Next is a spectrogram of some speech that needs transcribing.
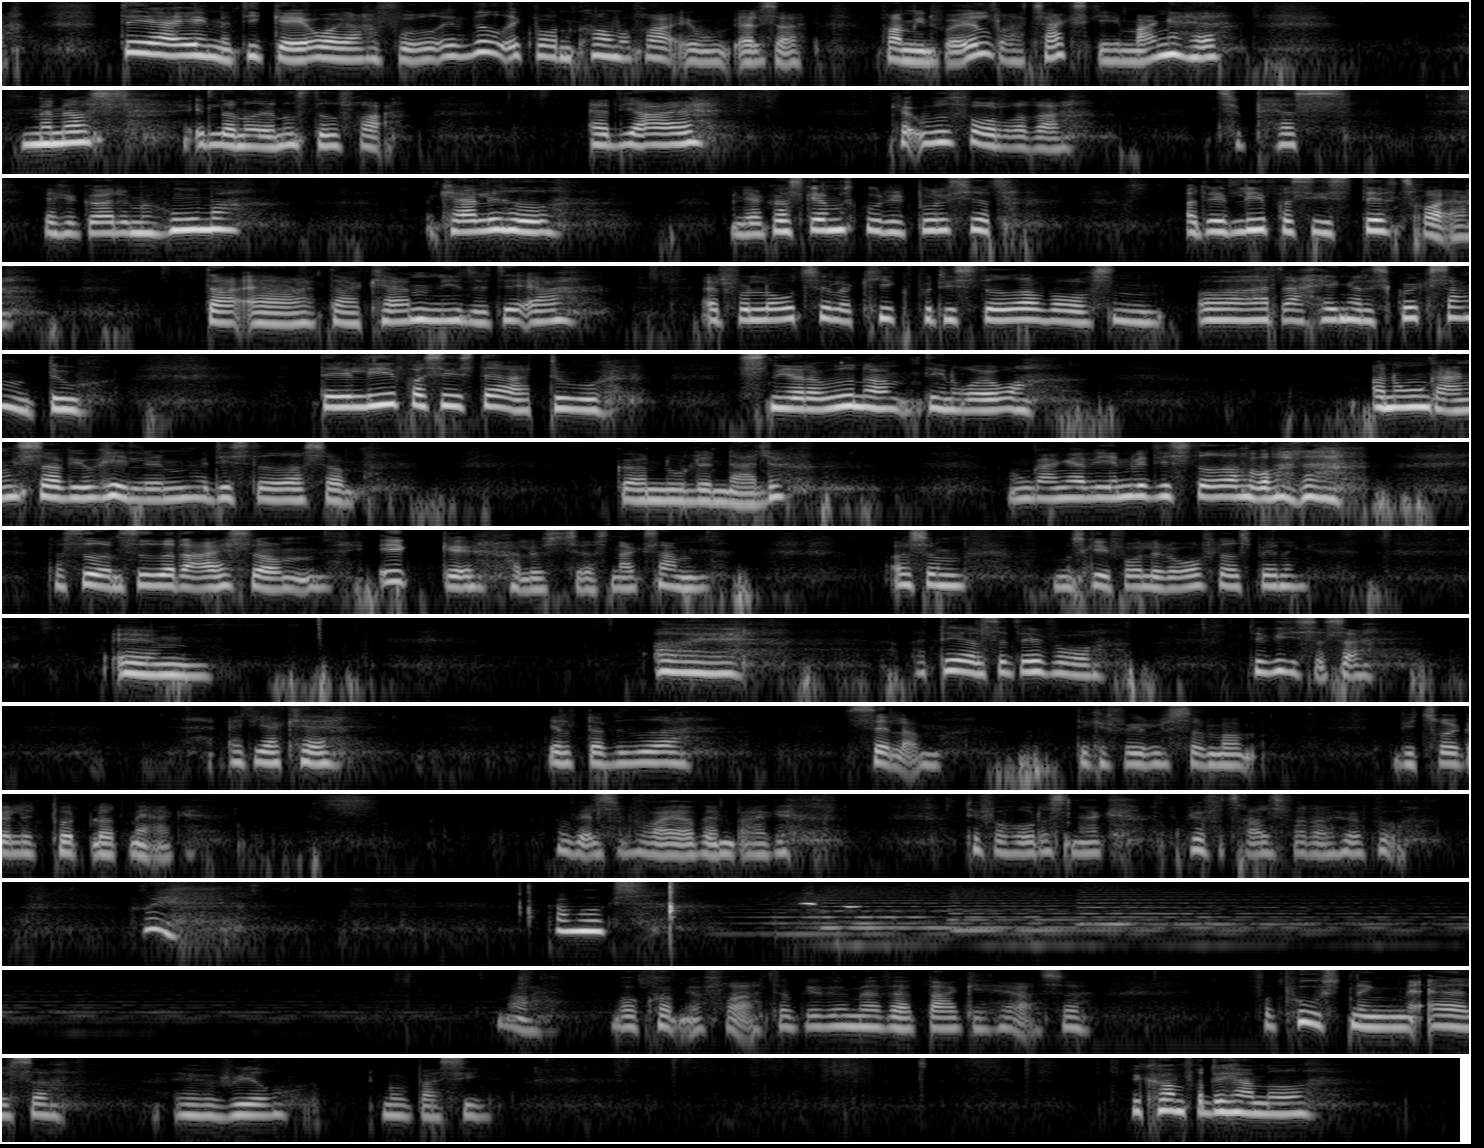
det er en af de gaver, jeg har fået. Jeg ved ikke, hvor den kommer fra. Jo, altså fra mine forældre. Tak skal I mange have. Men også et eller andet andet sted fra. At jeg kan udfordre dig tilpas. Jeg kan gøre det med humor og kærlighed. Men jeg kan også gennemskue dit bullshit. Og det er lige præcis det, tror jeg, der er, der er kernen i det. Det er at få lov til at kigge på de steder, hvor sådan, åh, der hænger det sgu ikke sammen, du. Det er lige præcis der, du sniger dig udenom din røver. Og nogle gange så er vi jo helt inde ved de steder, som gør nulle nalle. Nogle gange er vi inde ved de steder, hvor der, der sidder en side af dig, som ikke øh, har lyst til at snakke sammen. Og som måske får lidt overfladespænding. Øhm, og, øh, og det er altså det, hvor det viser sig, at jeg kan hjælpe dig videre, selvom det kan føles som om, vi trykker lidt på et blåt mærke. Nu er vi altså på vej op ad en bakke. Det er for hårdt at snakke. Det bliver for træls for dig at høre på. Ui. Kom, Hux. Nå, hvor kom jeg fra? Der bliver ved med at være bakke her, så forpustningen er altså uh, real, det må jeg bare sige. Vi kom fra det her med,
